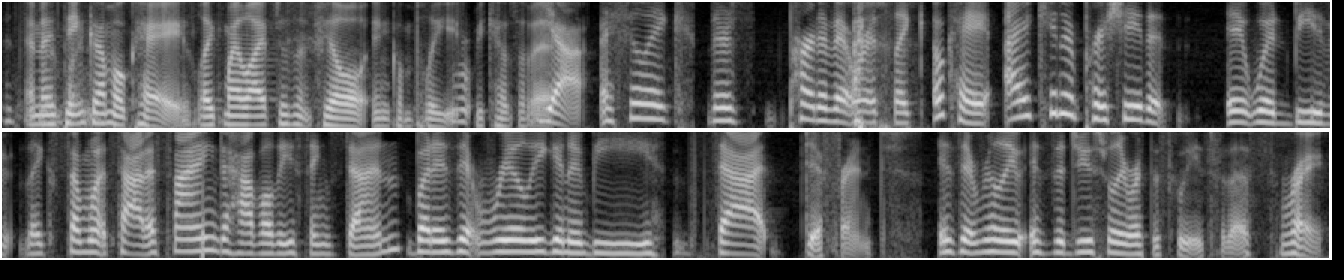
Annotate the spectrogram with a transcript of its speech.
It's And I think I'm okay. Like my life doesn't feel incomplete because of it. Yeah, I feel like there's part of it where it's like, okay, I can appreciate that it would be like somewhat satisfying to have all these things done, but is it really going to be that different? Is it really is the juice really worth the squeeze for this? Right.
